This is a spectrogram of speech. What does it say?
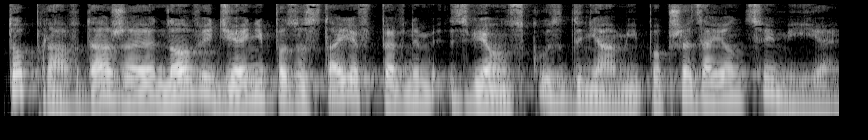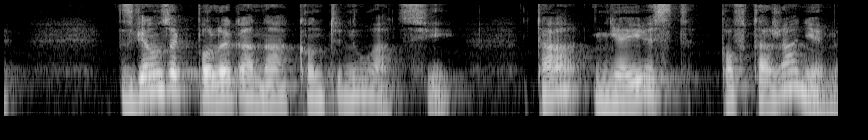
To prawda, że nowy dzień pozostaje w pewnym związku z dniami poprzedzającymi je. Związek polega na kontynuacji. Ta nie jest powtarzaniem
